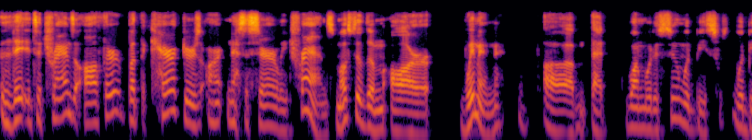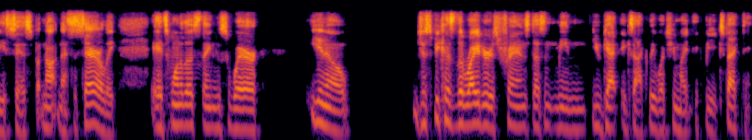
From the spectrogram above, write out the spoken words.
the, it's a trans author, but the characters aren't necessarily trans. Most of them are women um, that one would assume would be would be cis, but not necessarily. It's one of those things where, you know, just because the writer is trans doesn't mean you get exactly what you might be expecting,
